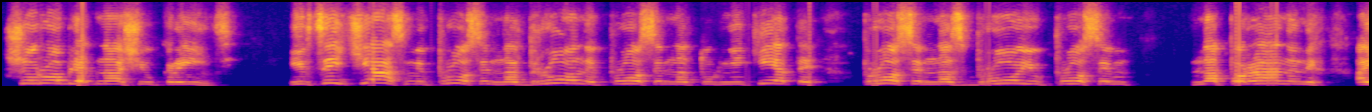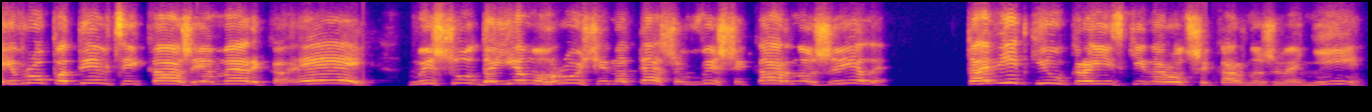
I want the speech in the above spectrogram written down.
що роблять наші українці. І в цей час ми просимо на дрони, просимо на турнікети, просимо на зброю, просимо на поранених. А Європа дивиться і каже: Америка, ей, ми що, даємо гроші на те, щоб ви шикарно жили? Та відки український народ шикарно живе? Ні.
